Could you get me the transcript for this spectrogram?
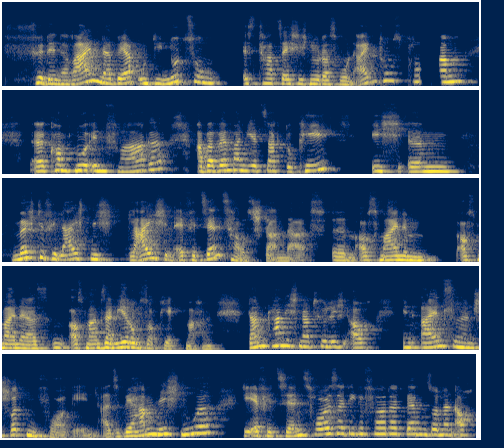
für den reinen Erwerb und die Nutzung ist tatsächlich nur das Wohneigentumsprogramm, äh, kommt nur in Frage. Aber wenn man jetzt sagt, okay, ich ähm, möchte vielleicht nicht gleich einen Effizienzhausstandard ähm, aus meinem aus meiner aus meinem Sanierungsobjekt machen, dann kann ich natürlich auch in einzelnen Schritten vorgehen. Also wir haben nicht nur die Effizienzhäuser, die gefördert werden, sondern auch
